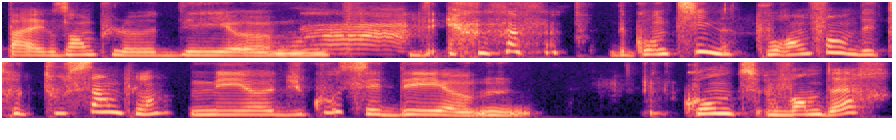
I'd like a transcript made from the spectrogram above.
par exemple des... des de comptines pour enfants, des trucs tout simples. Hein. Mais euh, du coup, c'est des euh, comptes vendeurs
